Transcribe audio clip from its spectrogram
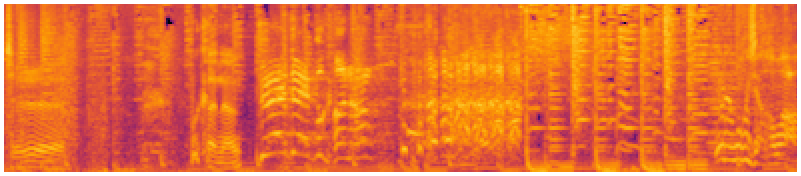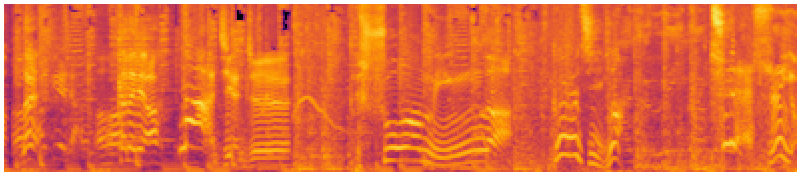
直不可能，绝对不可能！有点梦想，好不好？来，看那边啊，那简直说明了哥几个确实有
